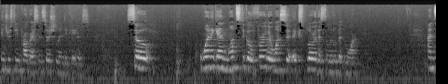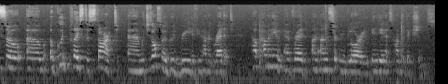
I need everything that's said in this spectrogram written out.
interesting progress in social indicators. So one again wants to go further, wants to explore this a little bit more. And so um, a good place to start, um, which is also a good read if you haven't read it, how, how many have read An Uncertain Glory, India and Its Contradictions?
